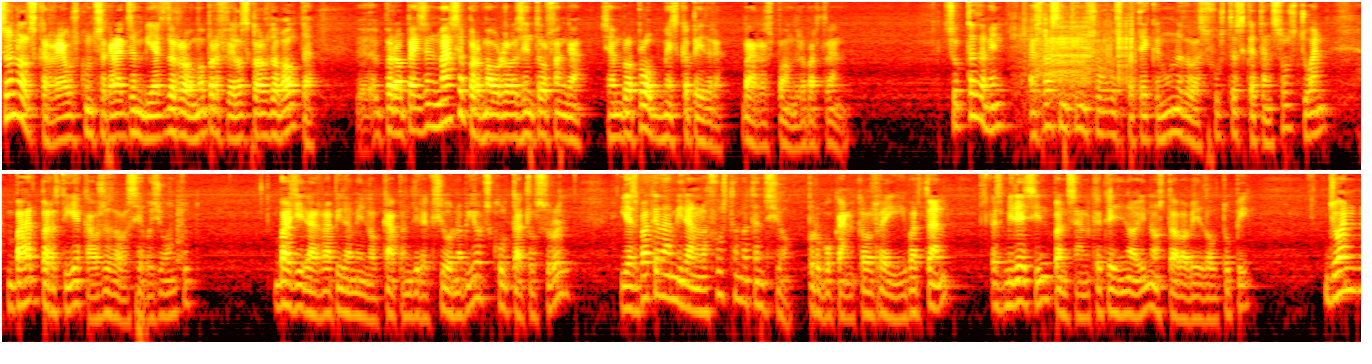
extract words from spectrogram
Són els carreus consagrats enviats de Roma per fer les claus de volta, Eh, però pesen massa per moure-les entre el fangar. Sembla plom més que pedra, va respondre Bertran. Sobtadament es va sentir un sou espatec en una de les fustes que tan sols Joan va advertir a causa de la seva joventut. Va girar ràpidament el cap en direcció on havia escoltat el soroll i es va quedar mirant la fusta amb atenció, provocant que el rei i Bertran es miressin pensant que aquell noi no estava bé del topí. Joan,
